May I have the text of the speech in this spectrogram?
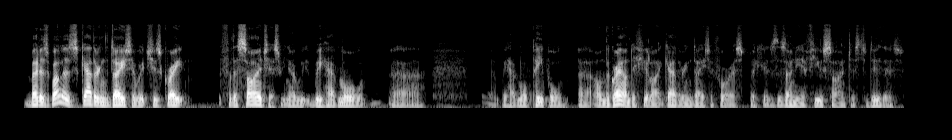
But as well as gathering the data, which is great for the scientists, you know, we, we have more. Uh, we have more people uh, on the ground, if you like, gathering data for us because there's only a few scientists to do this.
